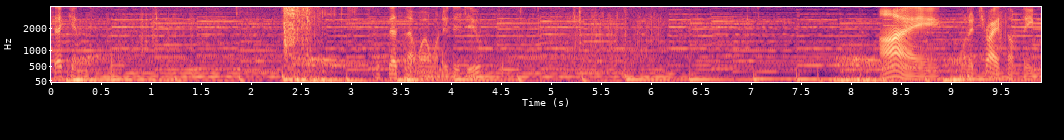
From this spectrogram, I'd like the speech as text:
second. That's not what I wanted to do. I wanna try something.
